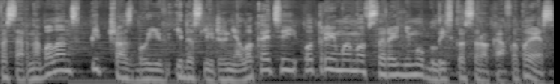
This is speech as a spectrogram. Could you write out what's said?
FSR на баланс під час боїв і дослідження локацій отримуємо в середньому близько 40 FPS.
